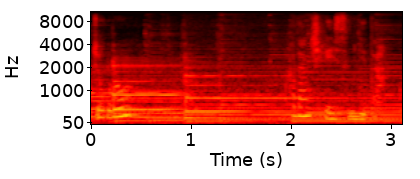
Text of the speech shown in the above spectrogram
이쪽으로 화장실이 있습니다.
